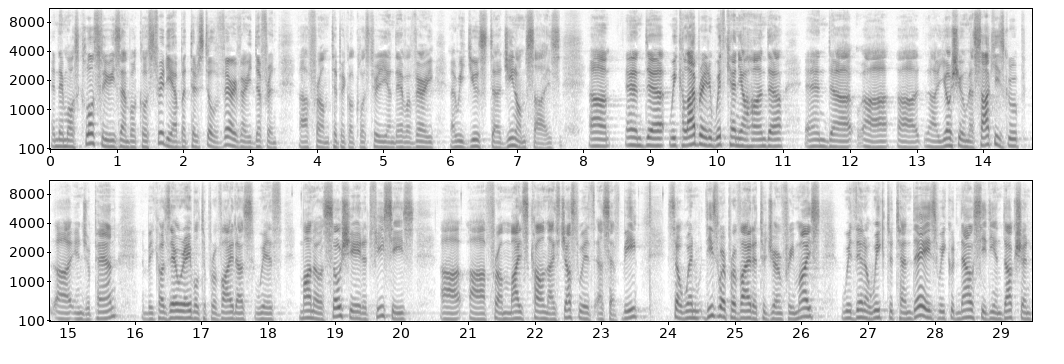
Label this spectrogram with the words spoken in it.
and they most closely resemble Clostridia, but they're still very, very different uh, from typical Clostridia, and they have a very uh, reduced uh, genome size. Um, and uh, we collaborated with Kenya Honda and Yoshio Umesaki's group in Japan because they were able to provide us with mono-associated feces from mice colonized just with SFB. So when these were provided to germ-free mice, within a week to 10 days, we could now see the induction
